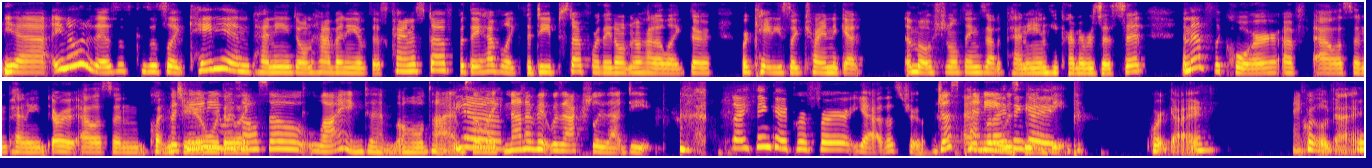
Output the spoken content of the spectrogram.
Yeah, you know what it is? It's because it's like Kady and Penny don't have any of this kind of stuff, but they have like the deep stuff where they don't know how to like they're where Kady's like trying to get emotional things out of Penny and he kind of resists it. And that's the core of and Penny or and Quentin But too, Kady was like also lying to him the whole time. So like none of it was actually that deep. but I think I prefer yeah, that's true. Just And- Penny I was think being I- deep. Poor guy. I Poor little guy.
